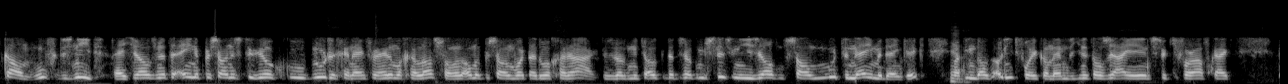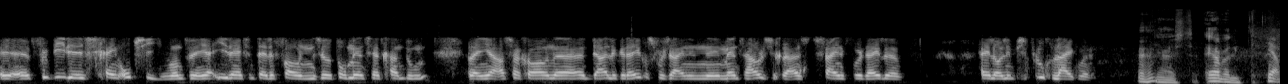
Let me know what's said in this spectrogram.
Kan, hoeft dus niet. Weet je wel, dus met de ene persoon is het natuurlijk heel koelbloedig en heeft er helemaal geen last van. En de andere persoon wordt daardoor geraakt. Dus dat, moet je ook, dat is ook een beslissing die je zelf zal moeten nemen, denk ik. Ja. Wat iemand ook niet voor je kan nemen. Dat je net al zei in een stukje vooraf, kijk, uh, verbieden is geen optie. Want uh, ja, iedereen heeft een telefoon en er zullen toch mensen het gaan doen. Alleen ja, als er gewoon uh, duidelijke regels voor zijn en mensen houden zich eraan, is het fijn voor de hele, hele Olympische ploeg, lijkt me. Uh -huh. Juist. Erben, ja.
